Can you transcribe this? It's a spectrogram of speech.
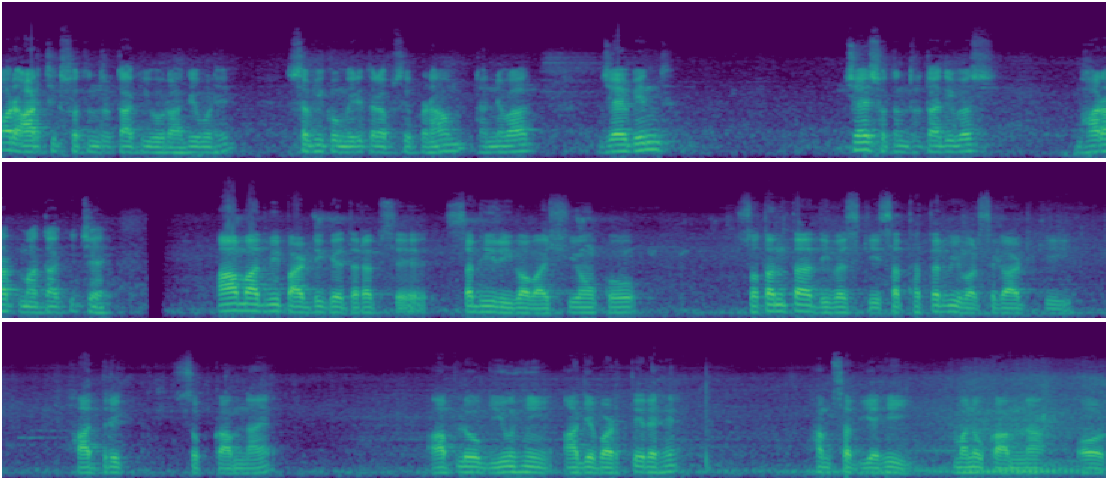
और आर्थिक स्वतंत्रता की ओर आगे बढ़े। सभी को मेरी तरफ़ से प्रणाम, धन्यवाद। जय बिंद। जय स्वतंत्रता दिवस। भारत माता की जय। आम आदमी पार्टी के तरफ़ से सभी रीवावासियों को स्वतंत्रता दिवस की सतहत्तरवीं वर्षगांठ की हार्दिक शुभकामनाएँ। आप लोग यूँ ही आगे बढ़ते रहें। हम सब यही मनोकामना और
